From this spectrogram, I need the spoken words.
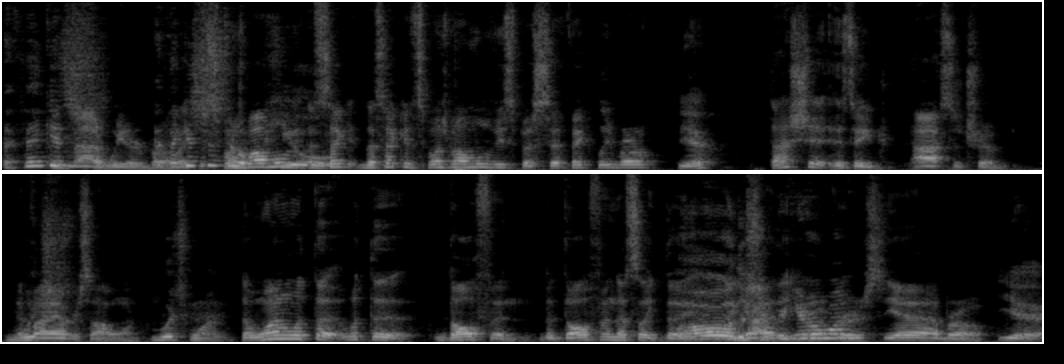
I think it's mad weird bro. I think like it's the just SpongeBob movie the second the second SpongeBob movie specifically bro Yeah. that shit is a acid trip if Which I ever saw one. which one? The one with the with the dolphin, the dolphin that's like the Oh, the guy of the superhero one? Yeah, bro. Yeah.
